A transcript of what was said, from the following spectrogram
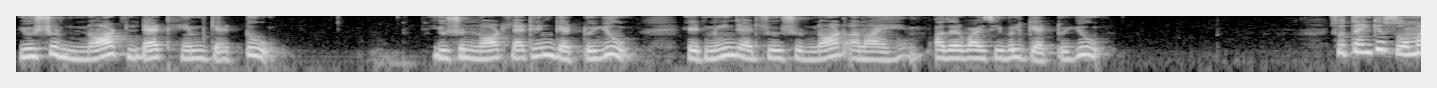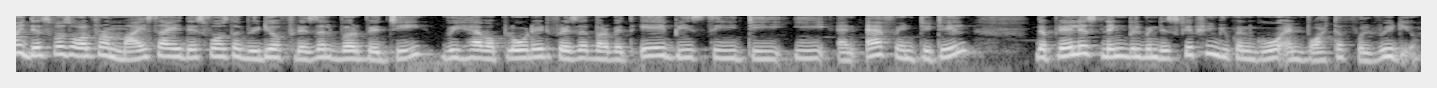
you should not let him get to. You should not let him get to you. It means that you should not annoy him, otherwise, he will get to you. So thank you so much. This was all from my side. This was the video of phrasal verb with G. We have uploaded phrasal verb with A, B, C, D, E and F in detail. The playlist link will be in description. You can go and watch the full video.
